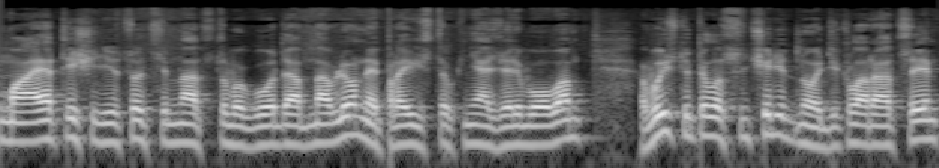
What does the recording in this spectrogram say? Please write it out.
мая 1917 года обновленное правительство князя Львова выступило с очередной декларацией,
